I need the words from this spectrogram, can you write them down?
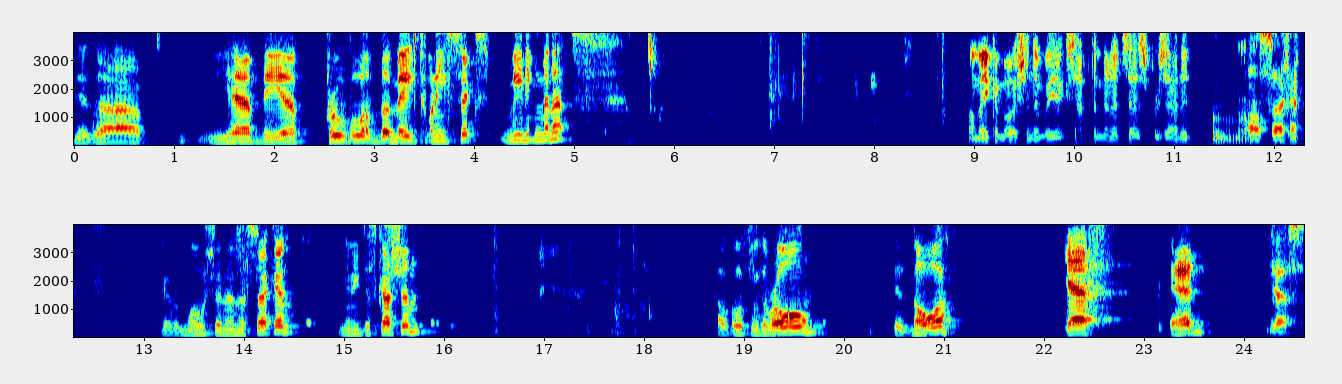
Is, uh, you have the approval of the May 26th meeting minutes? I'll make a motion that we accept the minutes as presented. I'll second. We have a motion and a second. Any discussion? I'll go through the roll. Is Noah, Yes. Ed, Yes.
